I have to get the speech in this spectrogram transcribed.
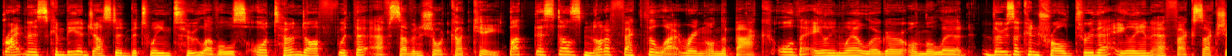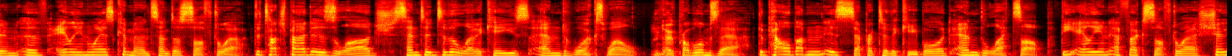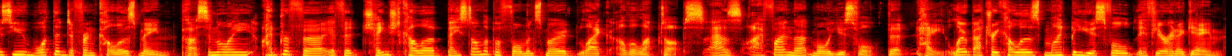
Brightness can be adjusted between two levels or turned off with the F7 shortcut key, but this does not affect the light ring on the back or the Alienware logo on the lid. Those are controlled through the Alien FX section of Alienware's Command Center software. The touchpad is large, centered to the letter keys, and works well. No problems there. The power button is separate to the keyboard and lights up. The Alien FX software shows you what the different colors mean. Personally, I'd prefer if it changed color based on the performance mode like other laptops, as I find that more useful. But hey, low battery colors might be useful if you're in a game.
